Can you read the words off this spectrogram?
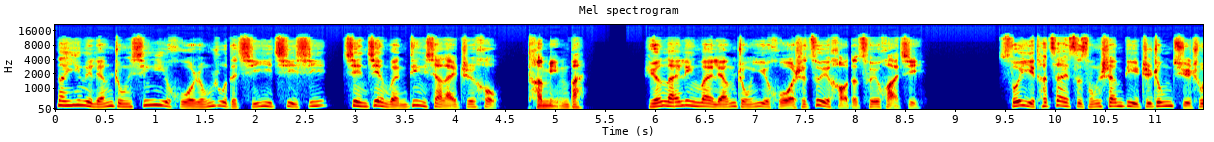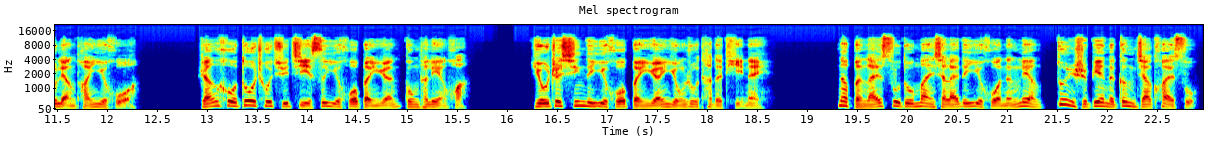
那因为两种新异火融入的奇异气息渐渐稳定下来之后，他明白。原来另外两种异火是最好的催化剂，所以他再次从山壁之中取出两团异火，然后多抽取几丝异火本源供他炼化。有着新的异火本源涌入他的体内，那本来速度慢下来的异火能量顿时变得更加快速。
